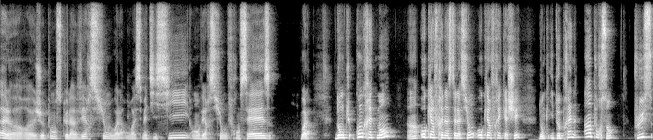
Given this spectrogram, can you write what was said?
Alors, euh, je pense que la version, voilà, on va se mettre ici en version française. Voilà. Donc, concrètement, hein, aucun frais d'installation, aucun frais caché. Donc, ils te prennent 1% plus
